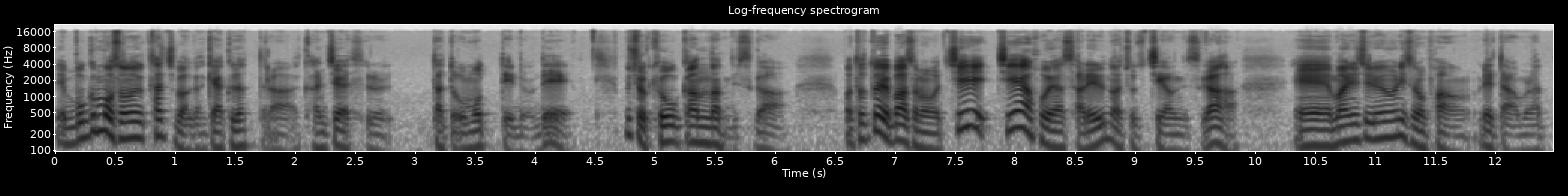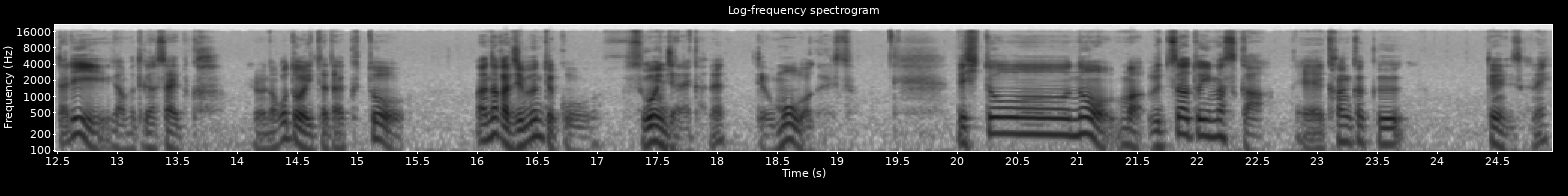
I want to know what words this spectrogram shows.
で僕もその立場が逆だったら勘違いするだと思っているのでむしろ共感なんですが、まあ、例えばそのちえちやほやされるのはちょっと違うんですが、えー毎日のようにそのファンレターをもらったり頑張ってくださいとかいろんなことをいただくとあなんか自分ってこうすごいんじゃないかねって思うわけですよ。で人の、まあ、器といいますか、えー感覚っていうんですかね、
